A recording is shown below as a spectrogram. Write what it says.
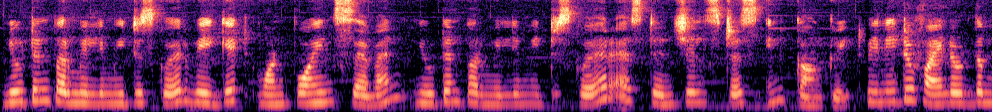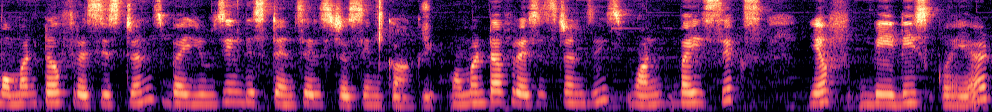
Newton per millimeter square we get 1.7 Newton per millimeter square as tensile stress in concrete. We need to find out the moment of resistance by using this tensile stress in concrete. Moment of resistance is 1 by 6 F BD squared.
